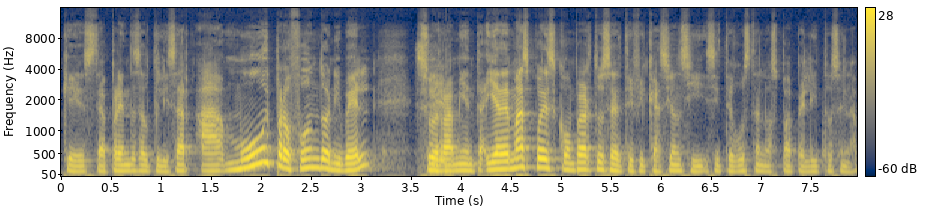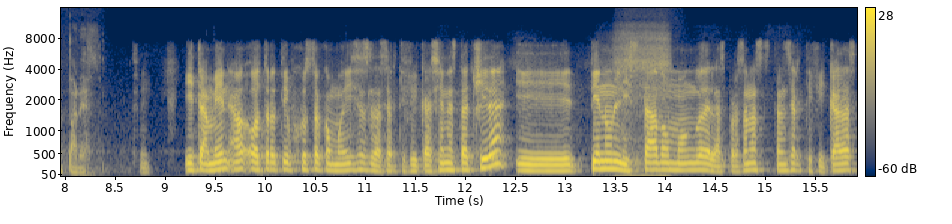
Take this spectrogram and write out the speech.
que este, aprendas a utilizar a muy profundo nivel su herramienta. Y además puedes comprar tu certificación si, si te gustan los papelitos en la pared. Y también otro tip, justo como dices, la certificación está chida y tiene un listado Mongo de las personas que están certificadas,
